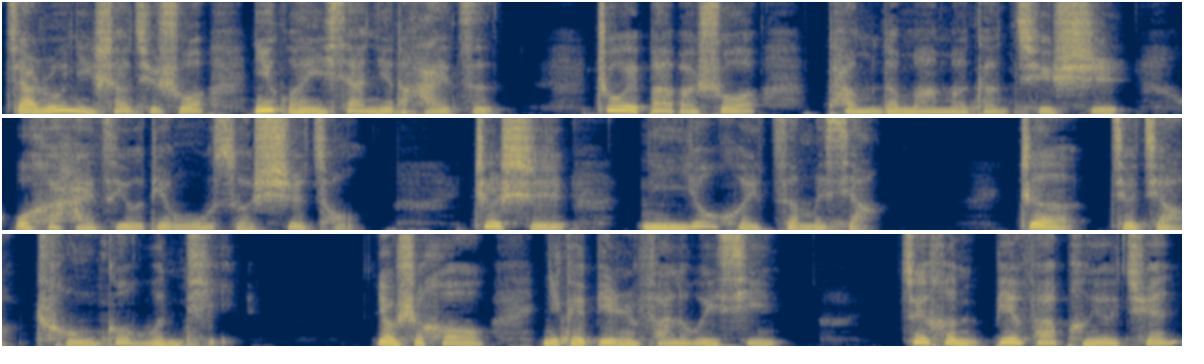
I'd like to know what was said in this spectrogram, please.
假如你上去说你管一下你的孩子，这位爸爸说他们的妈妈刚去世，我和孩子有点无所适从，这时你又会怎么想？这就叫重构问题。有时候你给别人发了微信，最恨边发朋友圈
